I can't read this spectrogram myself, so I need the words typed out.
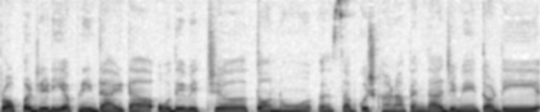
ਪ੍ਰੋਪਰ ਜਿਹੜੀ ਆਪਣੀ ਡਾਈਟ ਆ, ਉਹਦੇ ਵਿੱਚ ਤੁਹਾਨੂੰ ਸਭ ਕੁਝ ਖਾਣਾ ਪੈਂਦਾ। ਜਿਵੇਂ ਤੁਹਾਡੀ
